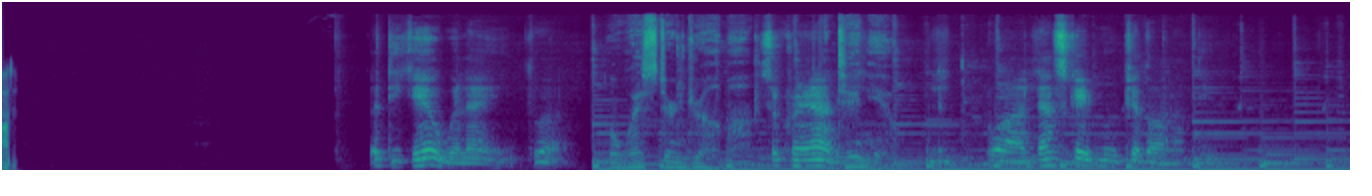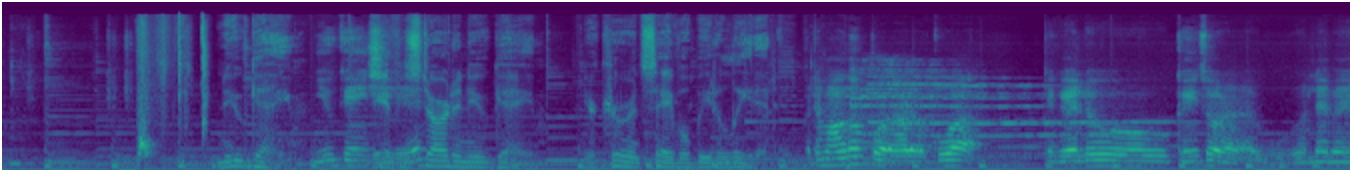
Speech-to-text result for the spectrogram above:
Odd. ဒီ game ကိုဝင်လိုက်ရင်သူက A Western drama. screen ကနေ Continue. ဟိုဟာ landscape မှုဖြစ်သွားတာမသိဘူး New game. new game ရှိ If တ you ယ် start a new game, your current save will be deleted. ပထမဆုံးပေါ်လာတော့ကိုကတကယ်လို့ game ဆော့တာဟို level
